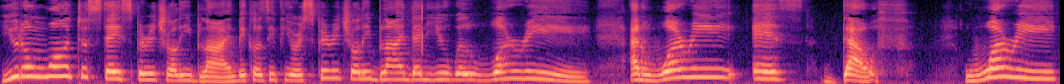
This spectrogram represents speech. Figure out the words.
You don't want to stay spiritually blind because if you're spiritually blind, then you will worry. And worry is doubt. Worry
